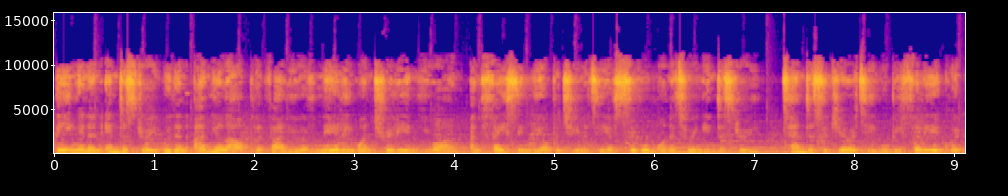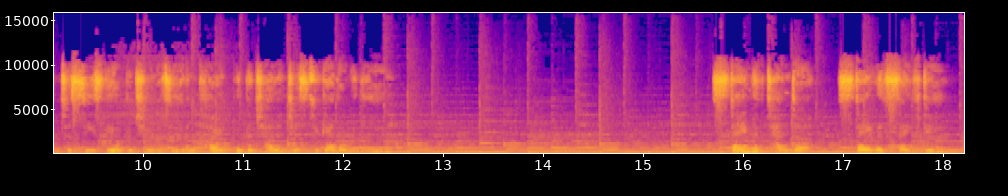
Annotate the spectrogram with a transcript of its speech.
Being in an industry with an annual output value of nearly 1 trillion yuan and facing the opportunity of civil monitoring industry, Tenda Security will be fully equipped to seize the opportunity and cope with the challenges together with you. Stay with Tenda, stay with safety.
